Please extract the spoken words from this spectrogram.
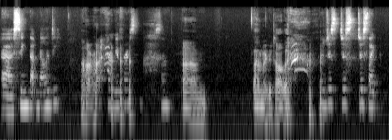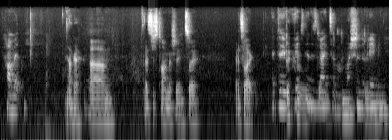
uh, sing that melody All right. from your first song? Um, I have no guitar though. Just just just like hum it. okay. Um, that's just Time Machine. So it's like. Эта песня называется «Машина времени».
